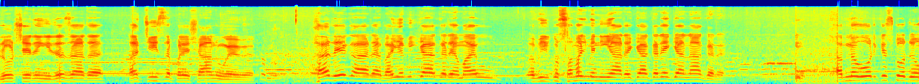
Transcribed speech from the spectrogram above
लोड शेयरिंग इधर ज़्यादा है। हर चीज़ से परेशान हुए हुए हर एक आ रहा है, भाई अभी क्या करें, हमारे को अभी कुछ समझ में नहीं आ रहा है, क्या करें, क्या ना करें। अब मैं वोट किसको दूँ?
